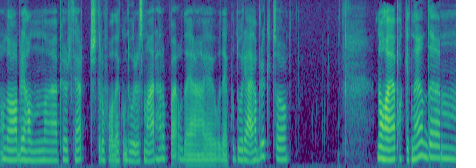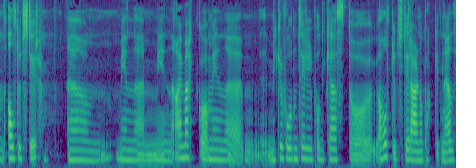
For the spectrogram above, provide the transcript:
Og da blir han eh, prioritert til å få det kontoret som er her oppe, og det er jo det kontoret jeg har brukt, så nå har jeg pakket ned um, alt utstyr. Um, min, min, iMac og min uh, mikrofon til podkast og alt utstyr er nå pakket ned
